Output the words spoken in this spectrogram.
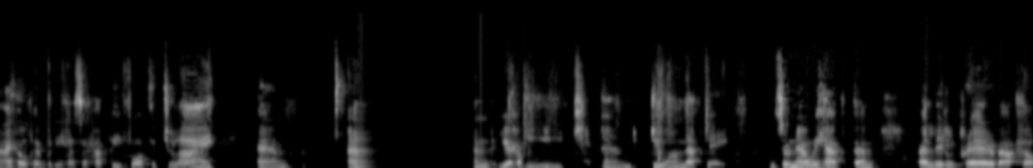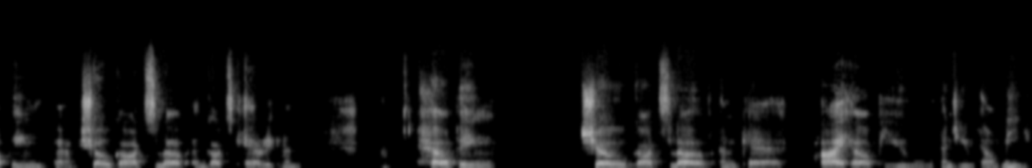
I hope everybody has a happy Fourth of July. Um, and and you have to eat and do on that day. And so now we have um, a little prayer about helping um, show God's love and God's caring and helping show God's love and care. I help you and you help me.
